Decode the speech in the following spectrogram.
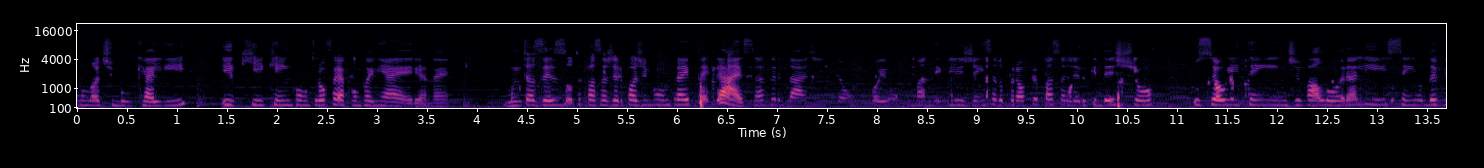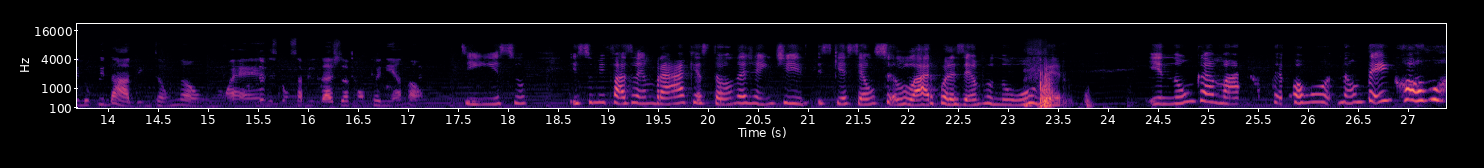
um notebook ali e que quem encontrou foi a companhia aérea, né? Muitas vezes outro passageiro pode encontrar e pegar, essa é a verdade. Então foi uma negligência do próprio passageiro que deixou o seu item de valor ali sem o devido cuidado. Então não, não é responsabilidade da companhia não. Sim, isso isso me faz lembrar a questão da gente esquecer um celular, por exemplo, no Uber e nunca mais como não tem como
